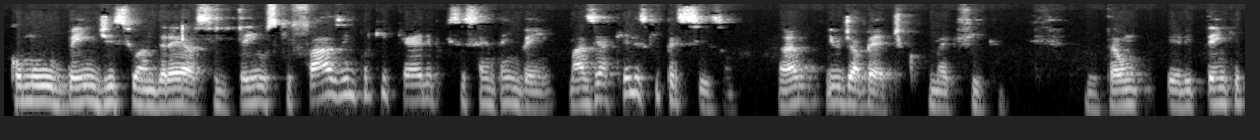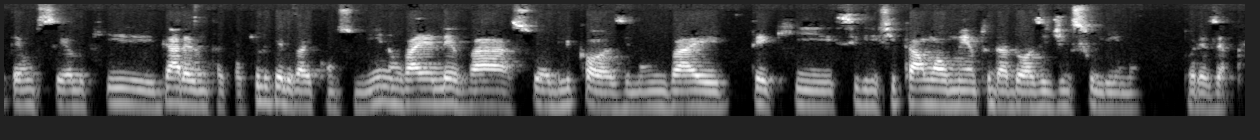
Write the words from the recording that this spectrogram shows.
como bem disse o André, assim, tem os que fazem porque querem, porque se sentem bem, mas é aqueles que precisam. Né? E o diabético, como é que fica? Então, ele tem que ter um selo que garanta que aquilo que ele vai consumir não vai elevar a sua glicose, não vai ter que significar um aumento da dose de insulina, por exemplo.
